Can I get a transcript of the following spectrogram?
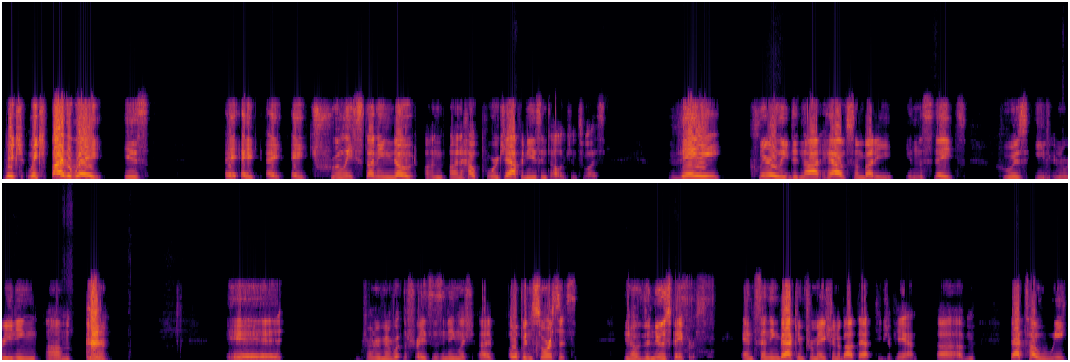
which which by the way is a, a, a, a truly stunning note on, on how poor Japanese intelligence was. They clearly did not have somebody in the States who was even reading um, a, I'm trying to remember what the phrase is in English, uh, open sources, you know, the newspapers, and sending back information about that to Japan. Um, that's how weak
